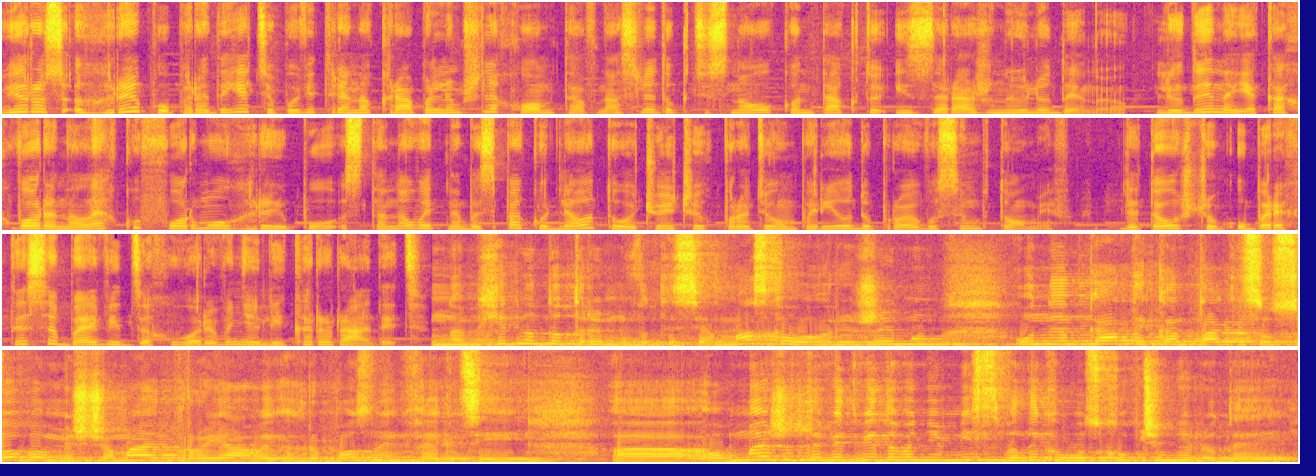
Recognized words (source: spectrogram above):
Вірус грипу передається повітряно-крапельним шляхом та внаслідок тісного контакту із зараженою людиною. Людина, яка хвора на легку форму грипу, становить небезпеку для оточуючих протягом періоду прояву симптомів. Для того щоб уберегти себе від захворювання, лікар радить. Необхідно дотримуватися маскового режиму, уникати контакт з особами, що мають прояви грипозної інфекції, обмежити відвідування місць великого скупчення людей,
